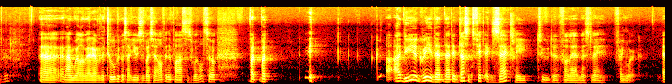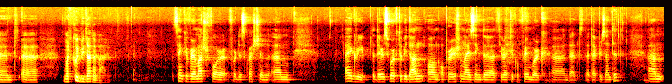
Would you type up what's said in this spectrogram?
Mm-hmm. and I'm well aware of the tool because I use it myself in the past as well. So, but but it. do you agree that, that it doesn't fit exactly to the Vallin-Meslé framework? And uh, what could be done about it? Thank you very much for, for this question. Um, I agree that there is work to be done on operationalizing the theoretical framework uh, that, that I presented. Um,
